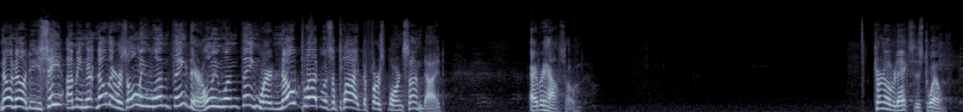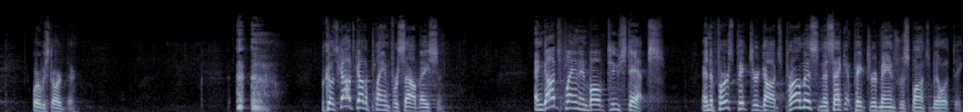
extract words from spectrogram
No, no, do you see? I mean, no, there was only one thing there, only one thing where no blood was applied, the firstborn son died. Every household. Turn over to Exodus 12, where we started there. because God's got a plan for salvation. And God's plan involved two steps. And the first pictured God's promise, and the second pictured man's responsibility.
